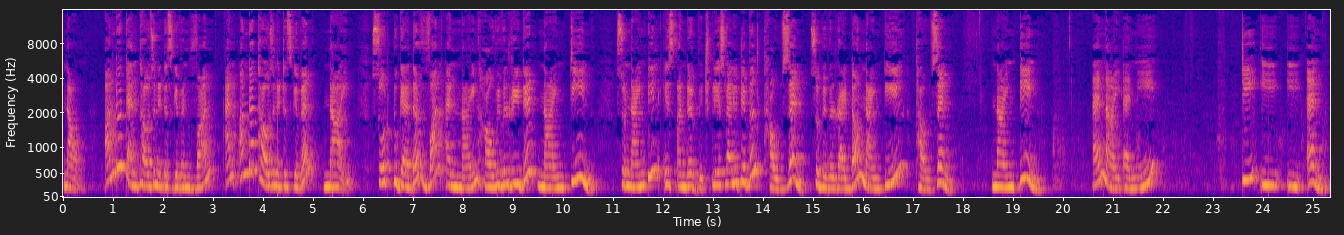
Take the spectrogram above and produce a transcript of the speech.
Now under 10,000 it is given 1 and under 1000 it is given 9. So together 1 and 9 how we will read it? 19. So 19 is under which place value table? 1000. So we will write down 19,000. 19. N-I-N-E T-E-E-N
